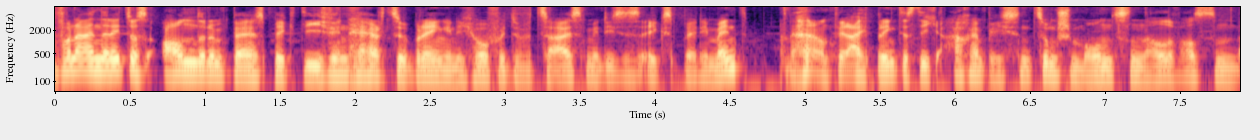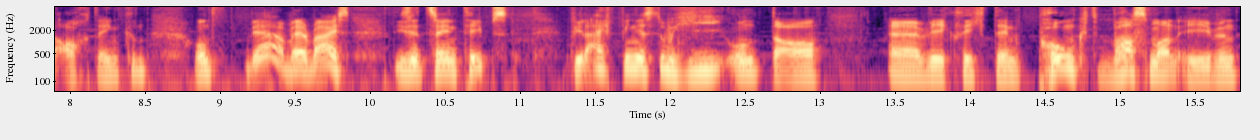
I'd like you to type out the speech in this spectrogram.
von einer etwas anderen Perspektive näher zu bringen. Ich hoffe, du verzeihst mir dieses Experiment und vielleicht bringt es dich auch ein bisschen zum Schmunzeln, allenfalls zum Nachdenken. Und ja, wer weiß, diese 10 Tipps, vielleicht findest du hier und da äh, wirklich den Punkt, was man eben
